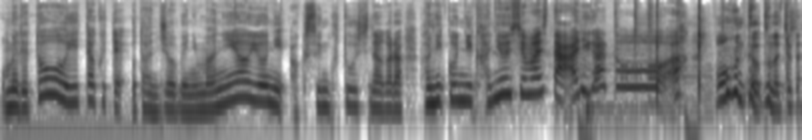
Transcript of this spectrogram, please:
おめでとうを言いたくてお誕生日に間に合うように悪戦苦闘しながらファニコンに加入しました。ありがとう。あボーンって音鳴っちゃった。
